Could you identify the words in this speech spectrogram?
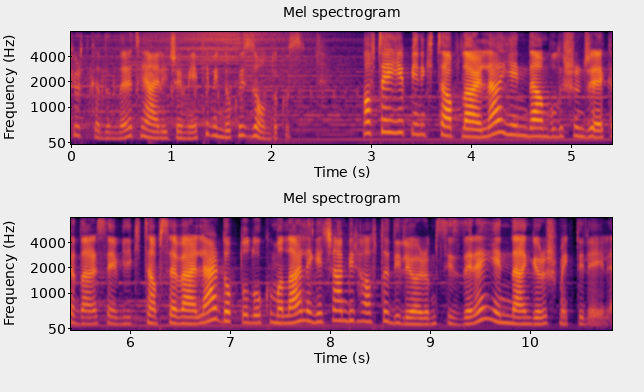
Kürt Kadınları Teali Cemiyeti 1919. Haftaya yepyeni kitaplarla yeniden buluşuncaya kadar sevgili kitap severler, dop dolu okumalarla geçen bir hafta diliyorum sizlere. Yeniden görüşmek dileğiyle.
